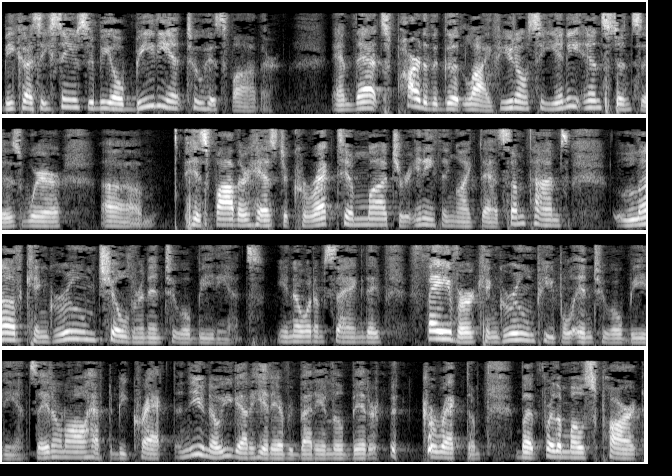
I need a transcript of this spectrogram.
because he seems to be obedient to his father, and that's part of the good life. You don't see any instances where um, his father has to correct him much or anything like that. Sometimes love can groom children into obedience. You know what I'm saying? They favor can groom people into obedience. They don't all have to be cracked. And you know, you got to hit everybody a little bit or correct them. But for the most part,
